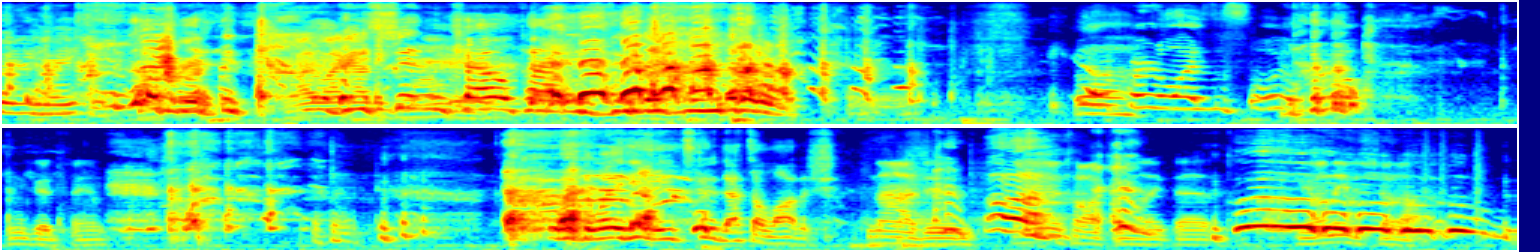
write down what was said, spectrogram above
Being racist. Why do I gotta be shitting grown? cow patties, dude. That's manure. You gotta uh. fertilize the soil, bro. I'm good, fam. Like the way he eats, dude, that's a lot of shit. Nah, dude. Don't even talk to me like that.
